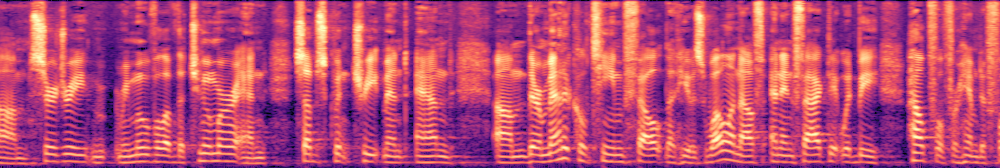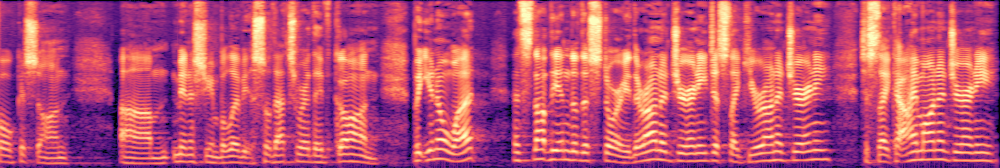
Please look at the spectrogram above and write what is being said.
um, surgery, m- removal of the tumor, and subsequent treatment. And um, their medical team felt that he was well enough, and in fact, it would be helpful for him to focus on um, ministry in Bolivia. So that's where they've gone. But you know what? That's not the end of the story. They're on a journey, just like you're on a journey, just like I'm on a journey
